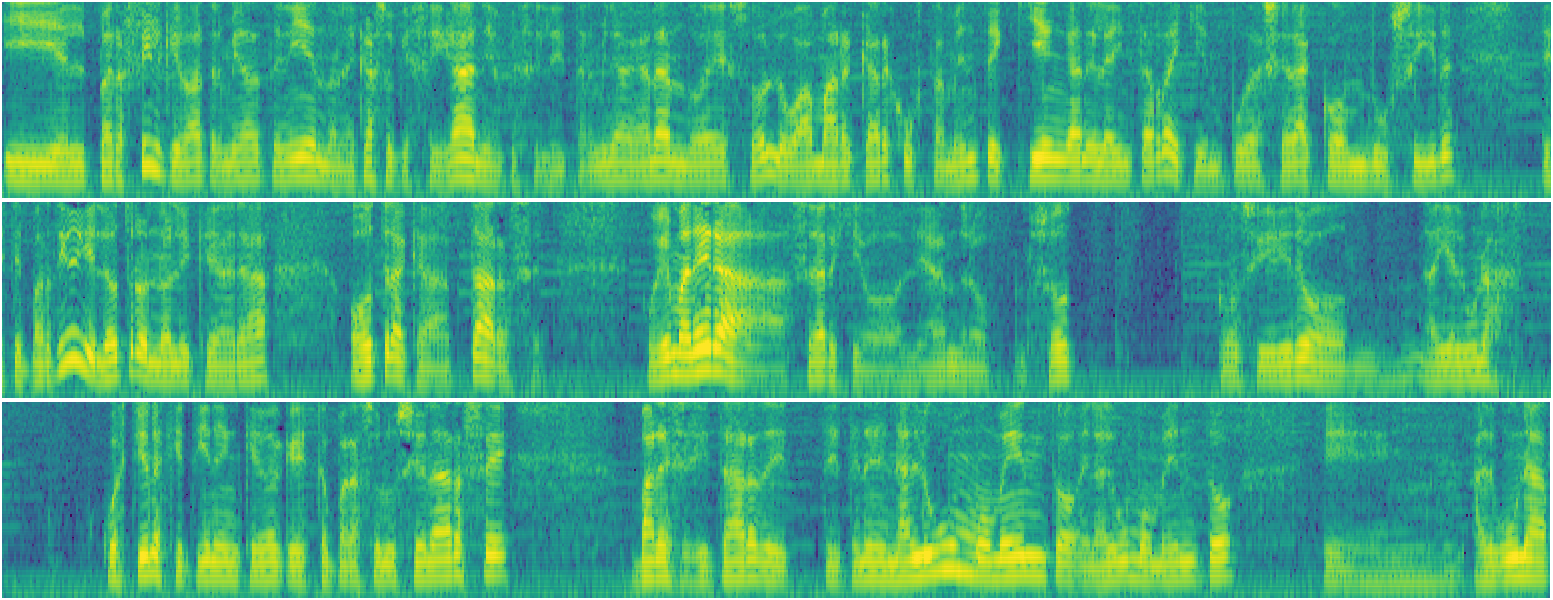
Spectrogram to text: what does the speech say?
y, el perfil que va a terminar teniendo en el caso que se gane o que se le termina ganando eso, lo va a marcar justamente quién gane la interna y quién pueda llegar a conducir este partido y el otro no le quedará otra que adaptarse. De cualquier manera, Sergio, Leandro, yo considero hay algunas cuestiones que tienen que ver que esto para solucionarse va a necesitar de, tener en algún momento, en algún momento, alguna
